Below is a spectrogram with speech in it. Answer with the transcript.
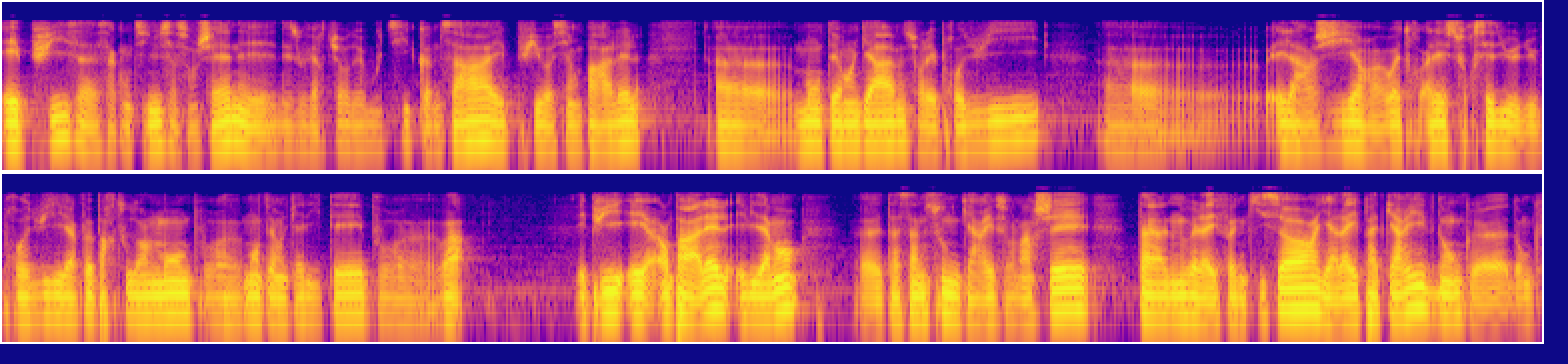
et puis, ça, continue, ça s'enchaîne, et des ouvertures de boutiques comme ça. Et puis aussi en parallèle, euh, monter en gamme sur les produits, euh, élargir, ou être, aller sourcer du, produit un peu partout dans le monde pour euh, monter en qualité, pour voilà. Et puis, et en parallèle, évidemment, tu as Samsung qui arrive sur le marché, tu as un nouvel iPhone qui sort, il y a l'iPad qui arrive, donc, donc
